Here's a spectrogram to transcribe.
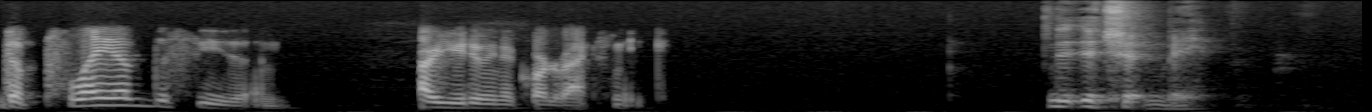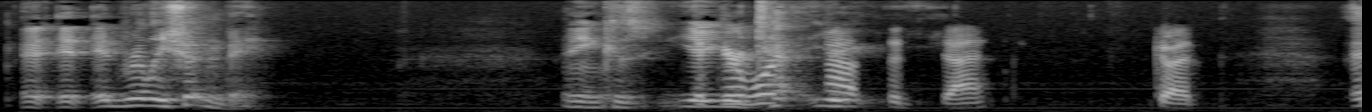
the play of the season, are you doing a quarterback sneak? It shouldn't be. It, it, it really shouldn't be. I mean, because you're, you're, you're, te- you're the Jets. Good. Uh,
